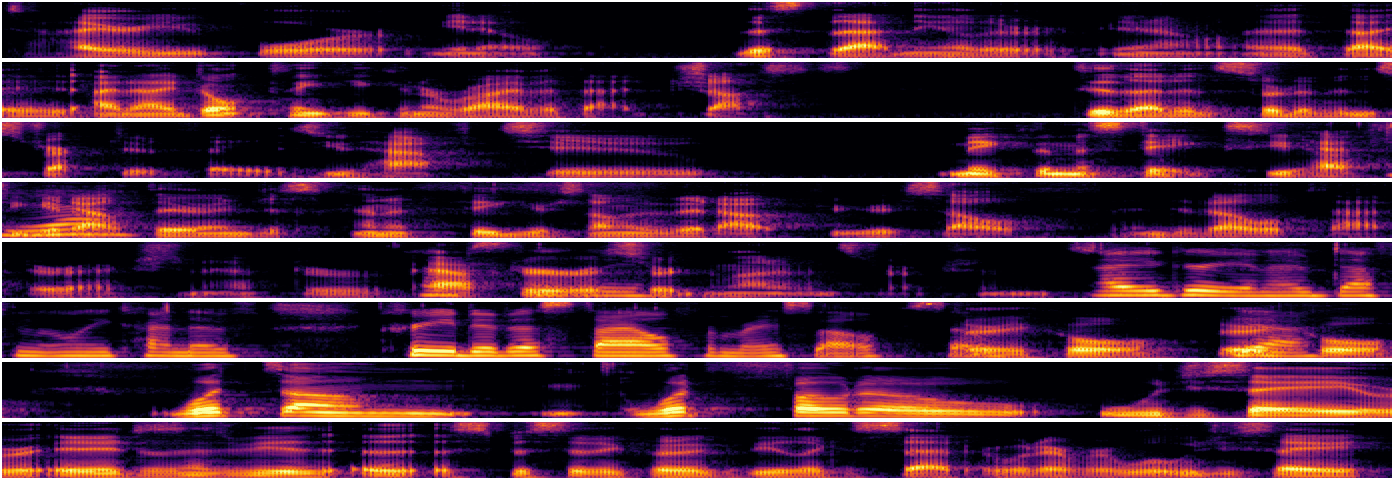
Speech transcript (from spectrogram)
to hire you for you know this, that, and the other. You know, and I, and I don't think you can arrive at that just through that sort of instructive phase. You have to make the mistakes. You have to get out there and just kind of figure some of it out for yourself and develop that direction after after a certain amount of instructions. I agree, and I've definitely kind of created a style for myself. So Very cool. Very Yeah. cool. What um what photo would you say, or it doesn't have to be a, a specific photo, it could be like a set or whatever. What would you say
